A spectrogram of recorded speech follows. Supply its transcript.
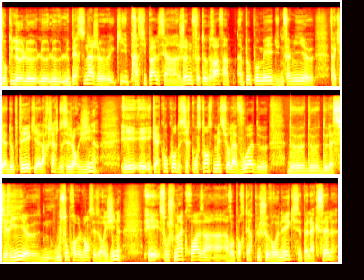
Donc le, personnage est principal, c'est un jeune photographe un, peu paumé d'une famille, euh, enfin qui est adopté, qui est à la recherche de ses origines, et, qu'un concours de circonstances met sur la voie de, la Syrie, euh, où sont probablement ses origines. Et son chemin croise un reporter plus chevronné qui s'appelle Axel,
